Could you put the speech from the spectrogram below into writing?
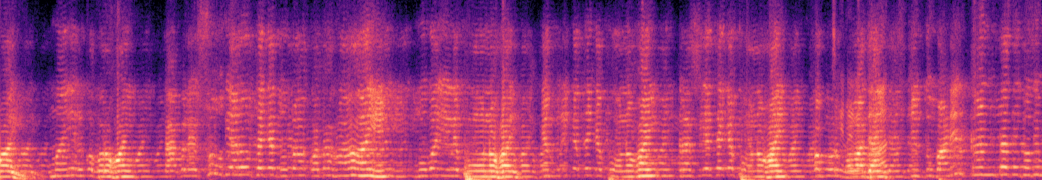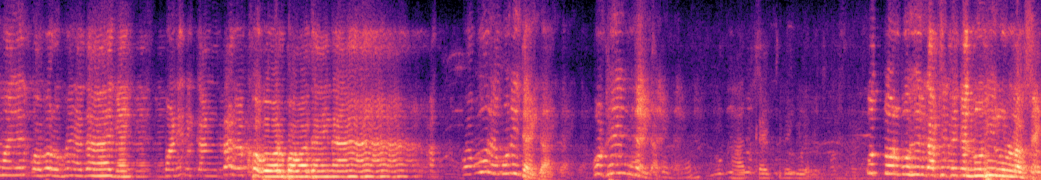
হয় মায়ের কবর হয় তাহলে সৌদি আরব থেকে দুটো কথা হয়। মোবাইলে ফোন হয় আমেরিকা থেকে ফোন হয় রাশিয়া থেকে ফোন হয় খবর পাওয়া যায়। কিন্তু বাড়ির কানটাতে যদি মায়ের কবর হয়ে যায় বাড়ির কানটার খবর পাওয়া যায় না। জায়গা কঠিন জায়গা উত্তর বহির কাছে থেকে নদীর উল্লাসে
